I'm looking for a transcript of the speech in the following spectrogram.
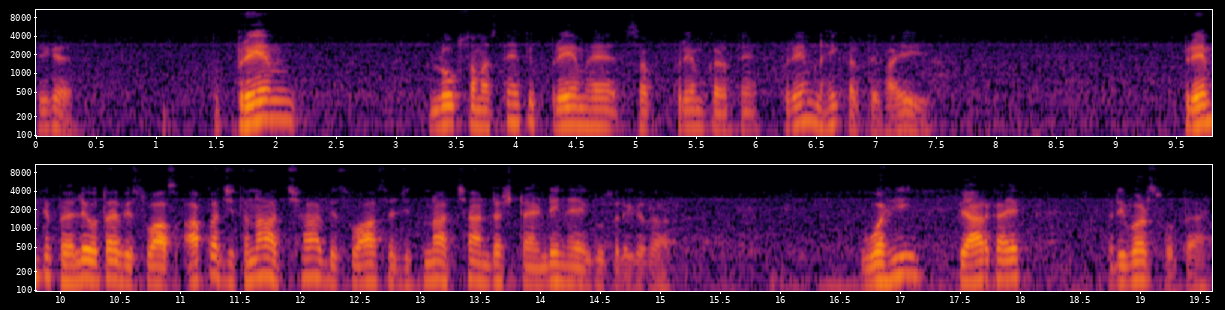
ठीक है? तो प्रेम, लोग समझते हैं कि प्रेम है, सब प्रेम करते हैं। प्रेम नहीं करते भाई। प्रेम के पहले होता है विश्वास। आपका जितना अच्छा विश्वास है, जितना अच्छा अंडरस्टैंडिंग है एक दूसरे के साथ, वही प्यार का एक रिवर्स होता है।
